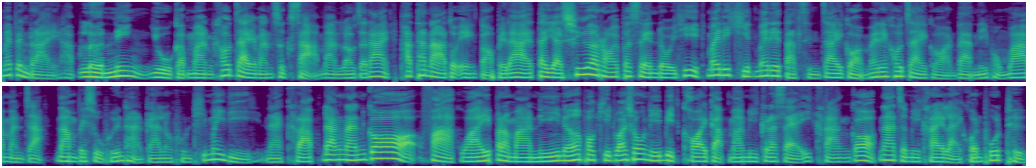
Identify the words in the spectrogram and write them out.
ไม่เป็นไรครับ learning อยู่กับมันเข้าใจมันศึกษามันเราจะได้พัฒนาตัวเองต่อไปได้ แต่อย่าเชื่อร้อยเปอร์เซนต์โดยที่ไม่ได้คิดไม่ได้ตัดสินใจก่อนไม่ได้เข้าใจก่อน แบบนี้ผมว่ามันจะนำไปสู่พื้นฐานการลงทุนที่ไม่ดีนะครับ ดังนั้นก็ฝากไว้ประมาณนี้เนอะเพราะคิดว่าช่วงนี้บิตคอยกลับมามีกระแสอีกครั้ง ก็น่าจะมีใครหลายคนพูดถึง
